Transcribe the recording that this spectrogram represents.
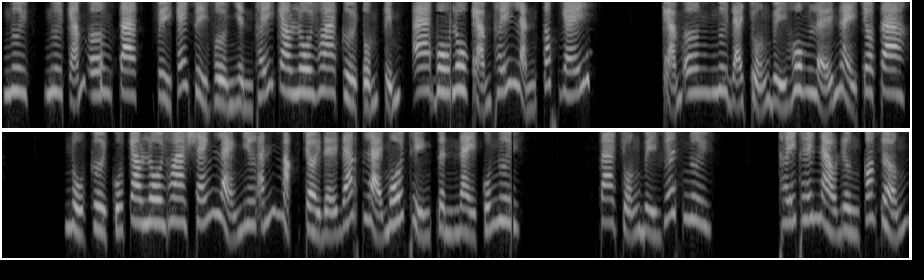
Ngươi, ngươi cảm ơn ta, vì cái gì vừa nhìn thấy cao lôi hoa cười tủm tỉm, Apollo cảm thấy lạnh tóc gáy. Cảm ơn ngươi đã chuẩn bị hôn lễ này cho ta. Nụ cười của cao lôi hoa sáng lạng như ánh mặt trời để đáp lại mối thiện tình này của ngươi. Ta chuẩn bị giết ngươi. Thấy thế nào đừng có giỡn.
